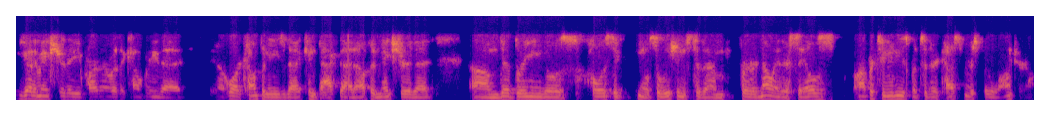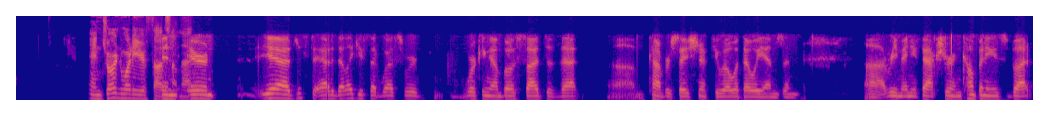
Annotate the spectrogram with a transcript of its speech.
you got to make sure that you partner with a company that or companies that can back that up and make sure that um, they're bringing those holistic you know solutions to them for not only their sales opportunities but to their customers for the long term. And Jordan, what are your thoughts and on that? Aaron, yeah, just to add to that, like you said, Wes, we're working on both sides of that um, conversation, if you will, with OEMs and uh, remanufacturing companies. But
